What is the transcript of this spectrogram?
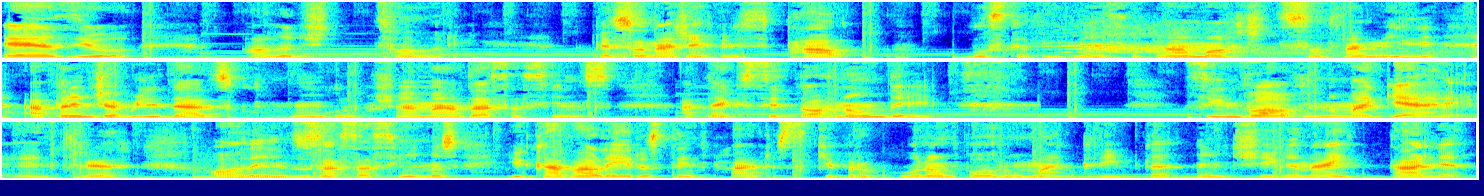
Ezio Auditore, personagem principal, busca vingança pela morte de sua família, aprende habilidades com um grupo chamado Assassinos, até que se torna um deles. Se envolve numa guerra entre a Ordem dos Assassinos e Cavaleiros Templários, que procuram por uma cripta antiga na Itália.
